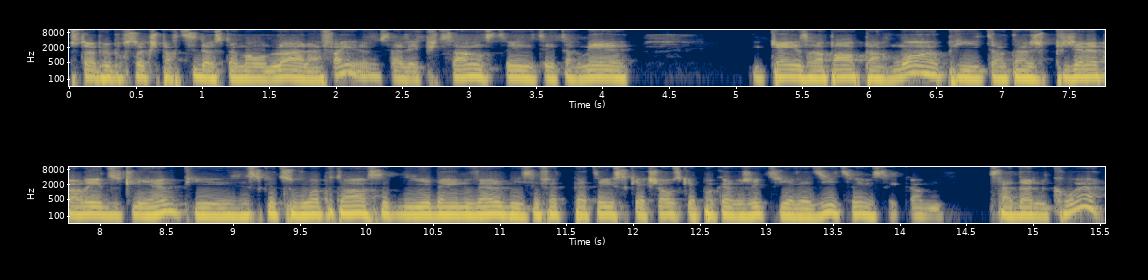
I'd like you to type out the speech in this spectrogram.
C'est un peu pour ça que je suis parti de ce monde-là à la fin. Ça n'avait plus de sens. Tu remets 15 rapports par mois, puis tu n'entends plus jamais parler du client, puis ce que tu vois plus tard, c'est qu'il est dans les nouvelles, puis il s'est fait péter sur quelque chose qui n'est pas corrigé que tu y avais dit. C'est comme, ça donne quoi?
